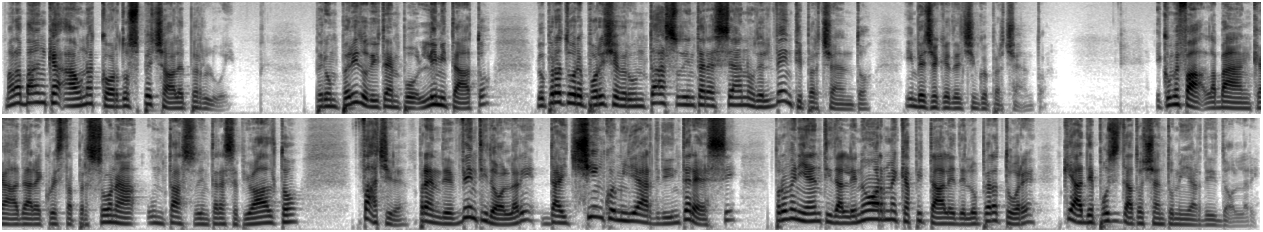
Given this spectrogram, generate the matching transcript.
Ma la banca ha un accordo speciale per lui. Per un periodo di tempo limitato, l'operatore può ricevere un tasso di interesse annuo del 20% invece che del 5%. E come fa la banca a dare a questa persona un tasso di interesse più alto? Facile, prende 20 dollari dai 5 miliardi di interessi provenienti dall'enorme capitale dell'operatore che ha depositato 100 miliardi di dollari.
